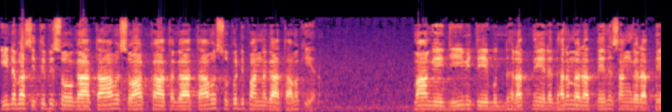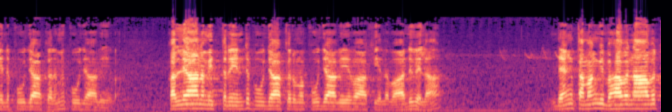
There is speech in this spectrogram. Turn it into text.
ඊට පස්සේ ඉතිපිසෝ ගාතාව ස්වාක්ඛාත ගාතාව සුපටිපන්න ගාතාව කියනවා. මාගේ ජීවිතයේ බුද්ධ රත්නයේද ධර්ම රත්නයේද සංඝ රත්නයේද පූජා කරමි පූජා වේවා. කල්යාණ මිත්‍රයන්ට පූජා කරම පූජා වේවා කියලා වාඩි වෙලා දැන් තමන්ගේ භාවනාවට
